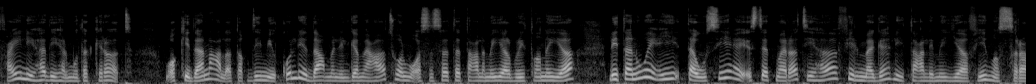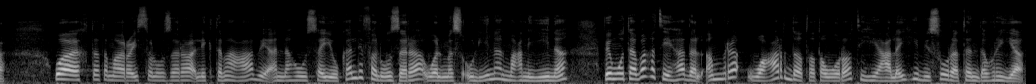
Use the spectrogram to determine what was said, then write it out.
تفعيل هذه المذكرات مؤكدا على تقديم كل الدعم للجامعات والمؤسسات التعليمية البريطانية لتنويع توسيع استثماراتها في المجال التعليمي في مصر. واختتم رئيس الوزراء الاجتماع بأنه سيكلف الوزراء والمسؤولين المعنيين بمتابعة هذا الأمر وعرض تطوراته عليه بصورة دورية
